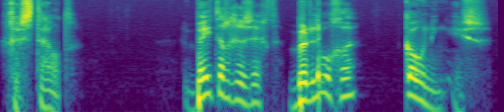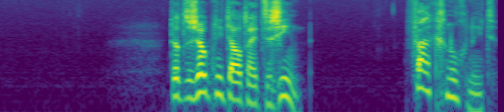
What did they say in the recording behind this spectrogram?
gesteld. Beter gezegd, belogen koning is. Dat is ook niet altijd te zien. Vaak genoeg niet.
